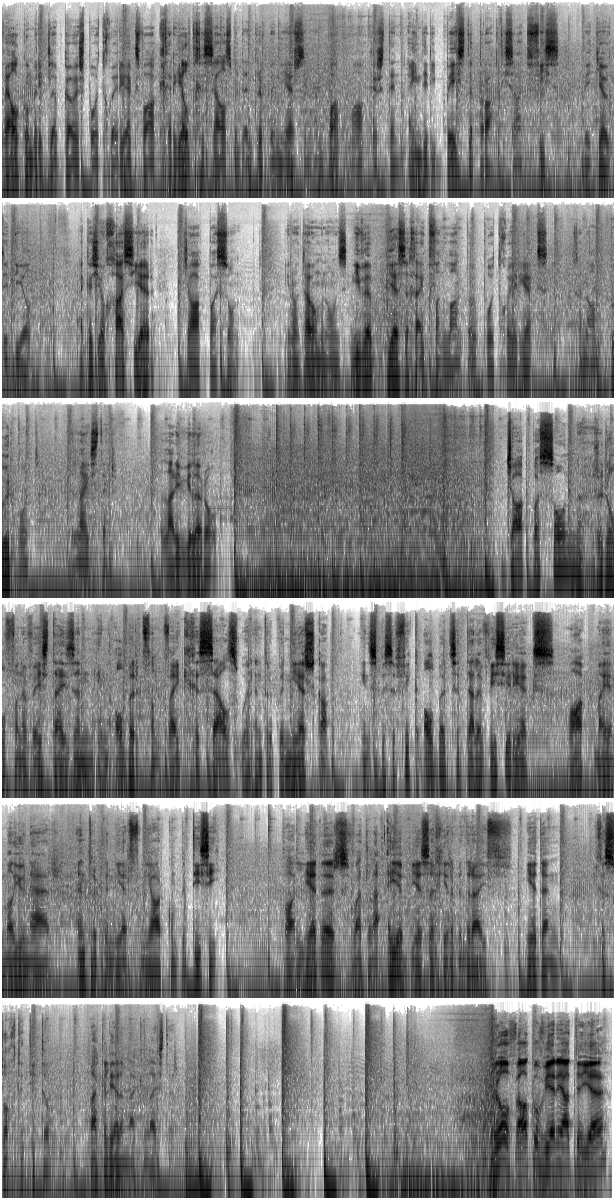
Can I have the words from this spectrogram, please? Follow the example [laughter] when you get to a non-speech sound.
Welkom by die Klipkouer Spotgooi reeks waar ek gereeld gesels met entrepreneurs en impakmakers ten einde die beste praktiese advies met jou te deel. Ek is jou gasheer, Jacques Passon. En onthou om na ons nuwe besigheid van landbou potgooi reeks genaamd Boerpot te luister. Laat die wiele rol. Jacques Passon, Rudolf van der Westhuizen en Albert van Wyk gesels oor entrepreneurskap en spesifiek Albert se televisiereeks Maak my 'n miljonair entrepreneur van die jaar kompetisie waar leerders wat hulle eie besighede bedryf meeding die gesogte titel. Lekker leer en lekker luister. Rolf, welkom weer in die ateljee.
